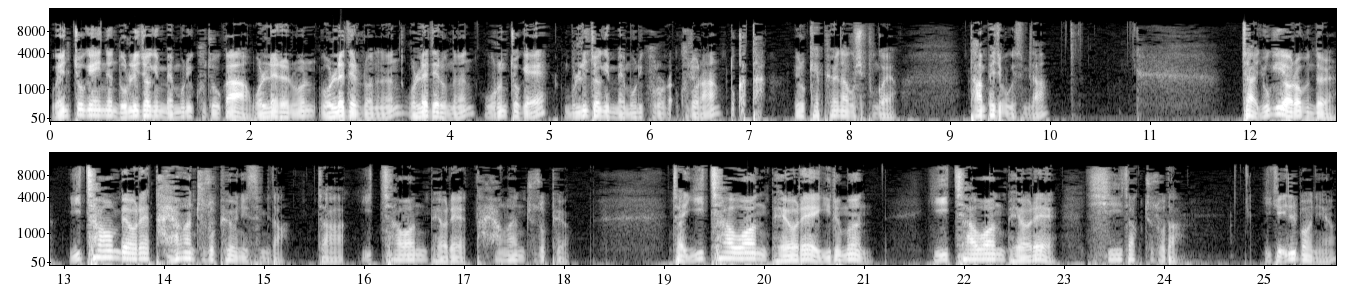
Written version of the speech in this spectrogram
왼쪽에 있는 논리적인 메모리 구조가 원래대로는 원래대로는 원래대로는 오른쪽에 물리적인 메모리 구조랑 똑같다. 이렇게 표현하고 싶은 거예요. 다음 페이지 보겠습니다. 자, 여기 여러분들 2차원 배열의 다양한 주소 표현이 있습니다. 자, 2차원 배열의 다양한 주소 표현. 자, 2차원 배열의 이름은 2차원 배열의 시작 주소다. 이게 1번이에요.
